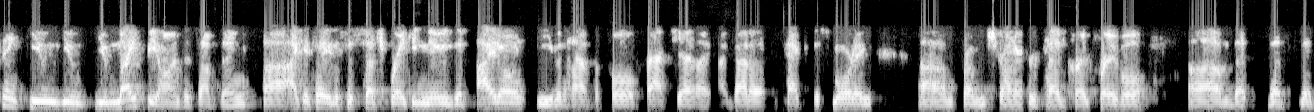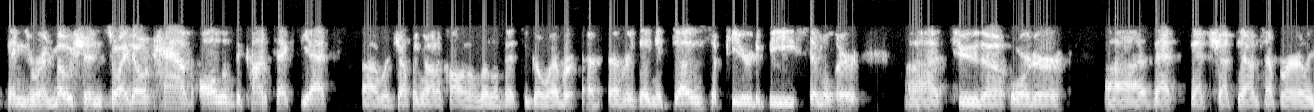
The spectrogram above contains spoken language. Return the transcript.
think you you you might be onto something. Uh, I can tell you this is such breaking news that I don't even have the full facts yet. I, I got a text this morning um, from Stronach Group head Craig Fravel um, that, that that things were in motion. So I don't have all of the context yet. Uh, we're jumping on a call in a little bit to go over everything. It does appear to be similar uh, to the order uh, that that shut down temporarily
